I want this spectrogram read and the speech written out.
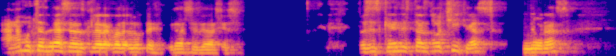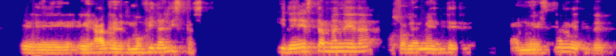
Ah, muchas gracias, Clara Guadalupe. Gracias, gracias. Entonces quedan estas dos chicas, señoras, eh, eh, como finalistas. Y de esta manera, pues obviamente, honestamente,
